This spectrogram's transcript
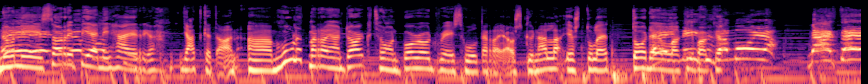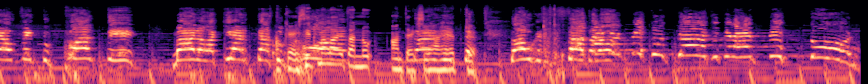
No niin, sori pieni häiriö. Jatketaan. Um, huulet mä rajan Dark Tone Borrowed Race huulterajauskynällä, jos tulee todella Hei, kiva... niin sä Mä se ei oo vittu pantti! Mä en ala kiertää sun Okei, sit mä laitan... Nu- Anteeksi ihan hetki. Laukesta saatana! Vitun tölkit ja lähde vittuun!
